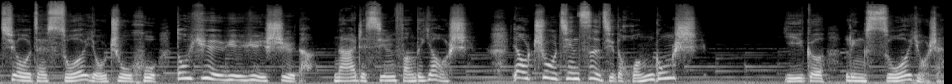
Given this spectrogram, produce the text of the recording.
就在所有住户都跃跃欲试的拿着新房的钥匙，要住进自己的皇宫时，一个令所有人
